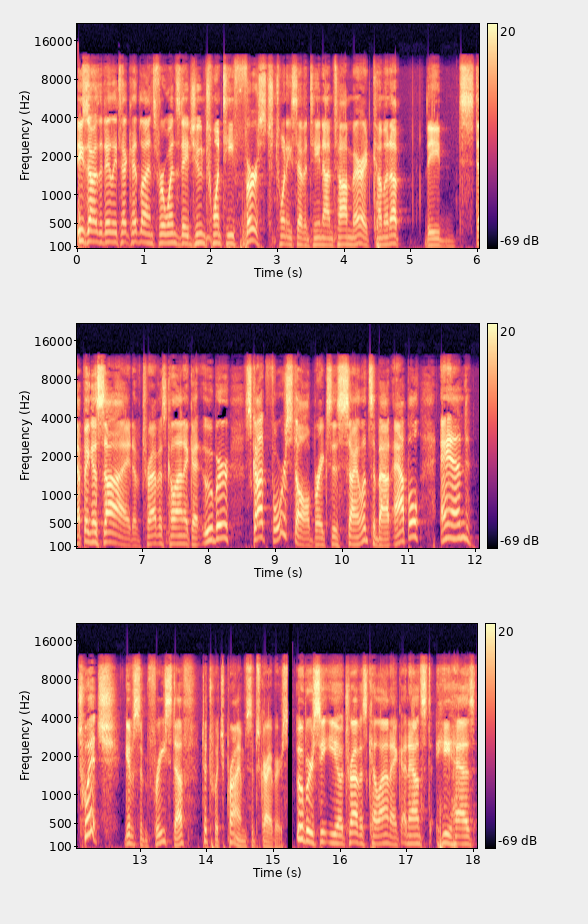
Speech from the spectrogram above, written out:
These are the Daily Tech headlines for Wednesday, June 21st, 2017. I'm Tom Merritt. Coming up, the stepping aside of Travis Kalanick at Uber, Scott Forstall breaks his silence about Apple, and Twitch gives some free stuff to Twitch Prime subscribers. Uber CEO Travis Kalanick announced he has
